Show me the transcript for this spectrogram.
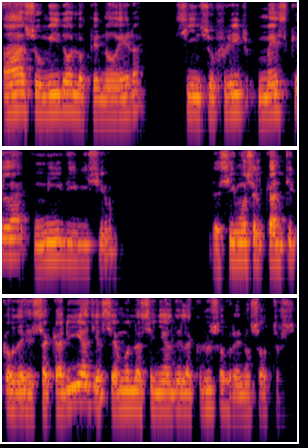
ha asumido lo que no era, sin sufrir mezcla ni división. Decimos el cántico de Zacarías y hacemos la señal de la cruz sobre nosotros.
